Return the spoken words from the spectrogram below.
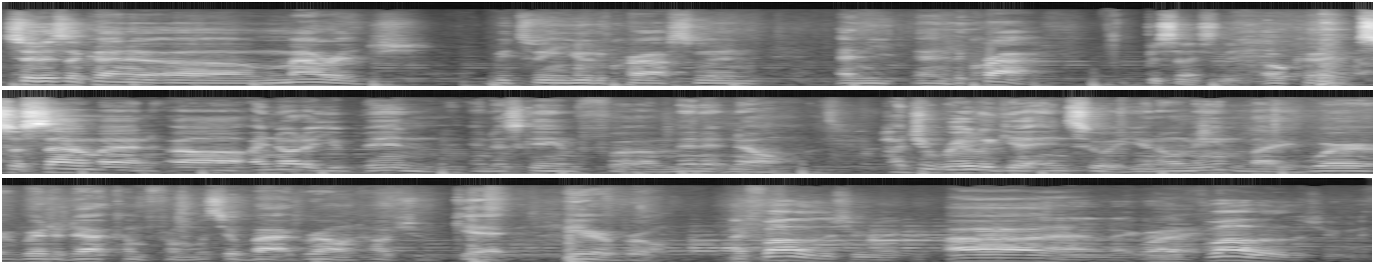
So there's a kind of uh, marriage between you, the craftsman, and and the craft. Precisely. Okay. So Sam, man, uh, I know that you've been in this game for a minute now. How'd you really get into it? You know what I mean? Like, where where did that come from? What's your background? How'd you get here, bro? I follow the shoemaker. Uh, like I right. follow the shoemaker.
